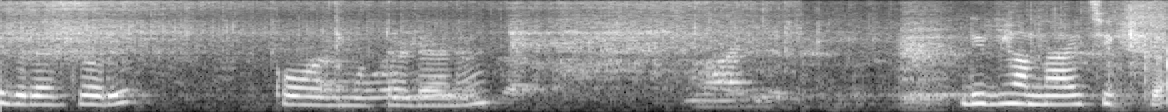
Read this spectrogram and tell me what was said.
ഇതിലേക്ക് ഒരു കോഴിമുട്ട ഇടുകയാണ് ഇത് നന്നായി ചിക്കുക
